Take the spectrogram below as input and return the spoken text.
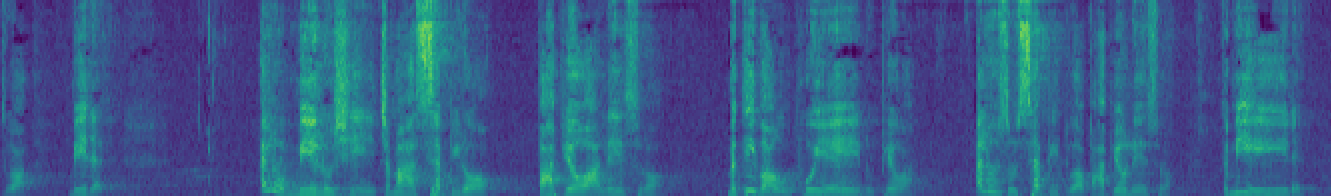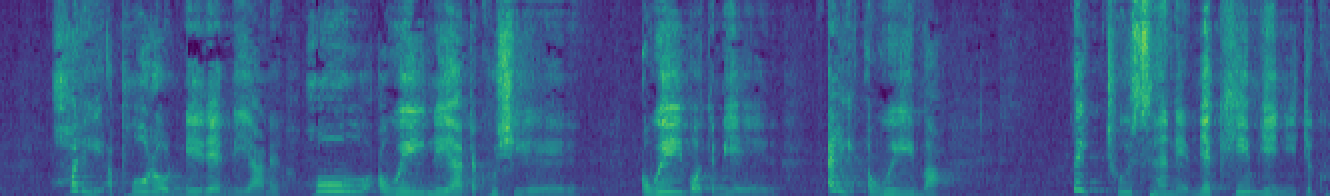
သူကမေးတယ်အဲ့လိုမေးလို့ရှိရင်ကျမဆက်ပြီးတော့ဘာပြောရလဲဆိုတော့မသိပါဘူးဖိုးရဲ့လို့ပြောရ အဲ့လိုဆိုဆက်ပြီးသူကဘာပြောလဲဆိုတော့သမီးရေတဲ့ဟောဒီအဖိုးတို့နေတဲ့နေရာနဲ့ဟိုးအဝေးနေရာတစ်ခုရှိတယ်တဲ့အဝေးပေါ့သမီးရေတဲ့အဲ့ဒီအဝေးမှာတိတ်ထူးဆန်းတဲ့မြက်ခင်းမြင်ကြီးတစ်ခု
